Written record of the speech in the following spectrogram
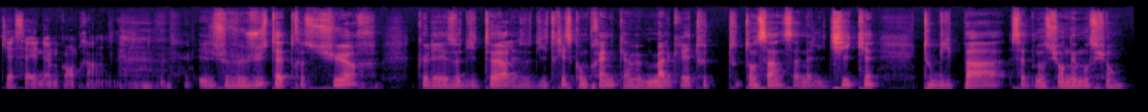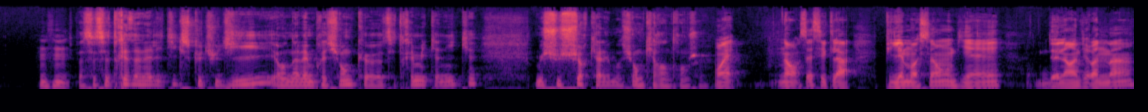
qui essayent de me comprendre. Et Je veux juste être sûr que les auditeurs, les auditrices comprennent que malgré tout, tout ton sens analytique, t'oublies pas cette notion d'émotion. Mhm. Parce que c'est très analytique ce que tu dis et on a l'impression que c'est très mécanique, mais je suis sûr qu'il y a l'émotion qui rentre en jeu. Ouais. Non, ça c'est clair. Puis l'émotion vient de l'environnement,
